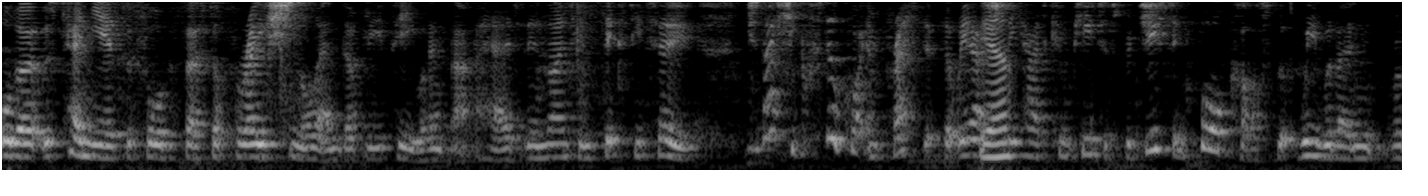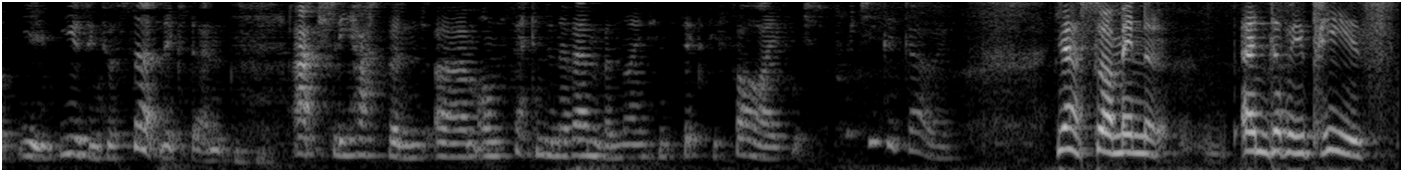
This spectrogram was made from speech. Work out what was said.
Although it was ten years before the first operational NWP went ahead in 1962. Which is actually still quite impressive that we actually had computers producing forecasts that we were then using to a certain extent. Actually happened um, on the 2nd of November 1965, which is pretty good going. Yeah, so I mean, NWP is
